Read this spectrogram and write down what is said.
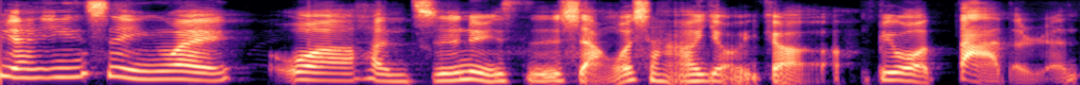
原因是因为我很直女思想，我想要有一个比我大的人，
